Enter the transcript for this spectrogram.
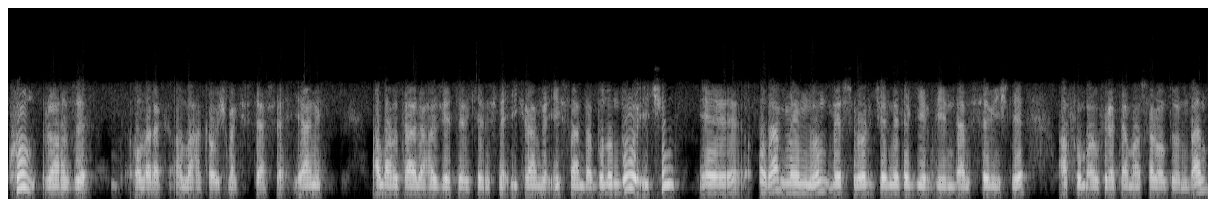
kul razı olarak Allah'a kavuşmak isterse yani Allahu Teala Hazretleri kendisine ikram ve ihsanda bulunduğu için e, o da memnun, mesrur, cennete girdiğinden sevinçli, affı mağfirete mazhar olduğundan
